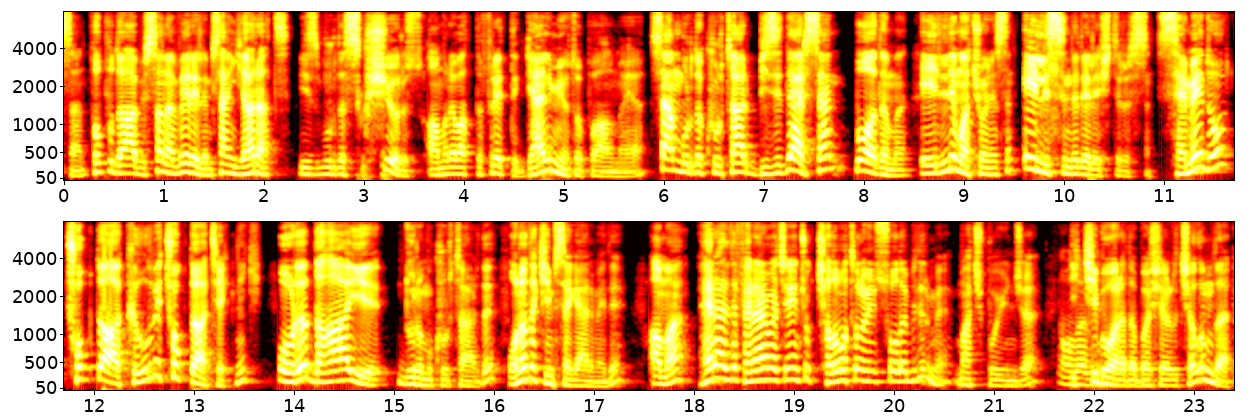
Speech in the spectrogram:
sağlamazsan topu da abi sana verelim sen yarat. Biz burada sıkışıyoruz. Amrabat da Fred de gelmiyor topu almaya. Sen burada kurtar bizi dersen bu adamı 50 maç oynasın 50'sinde de eleştirirsin. Semedo çok daha akıllı ve çok daha teknik. Orada daha iyi durumu kurtardı. Ona da kimse gelmedi. Ama herhalde Fenerbahçe'nin en çok çalım atan oyuncusu olabilir mi maç boyunca? Olabilir. İki bu arada başarılı çalım da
